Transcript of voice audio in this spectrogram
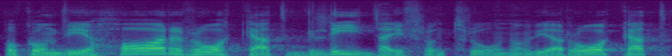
Och om vi har råkat glida ifrån tron, om vi har råkat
